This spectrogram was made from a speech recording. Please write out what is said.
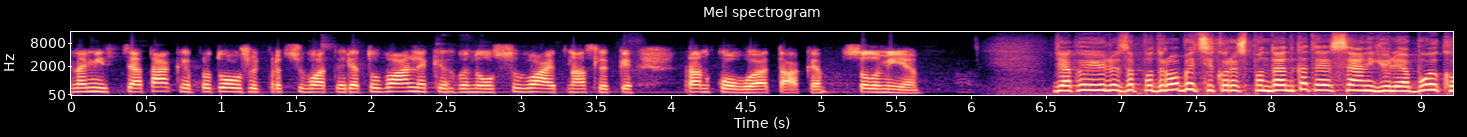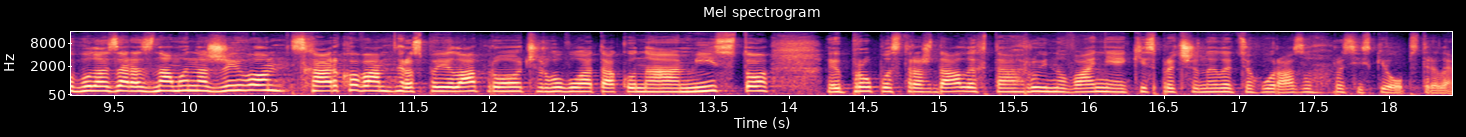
на місці атаки продовжують працювати рятувальники. Вони усувають наслідки ранкової атаки. Соломія. Дякую, Юлю, за подробиці. Кореспондентка ТСН Юлія Бойко була зараз з нами наживо з Харкова. Розповіла про чергову атаку на місто, е, про постраждалих та руйнування, які спричинили цього разу російські обстріли.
